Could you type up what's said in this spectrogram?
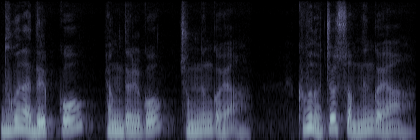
누구나 늙고 병들고 죽는 거야. 그건 어쩔 수 없는 거야.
